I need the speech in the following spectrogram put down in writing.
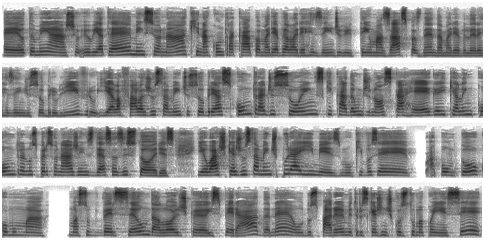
É, eu também acho. Eu ia até mencionar que na contracapa Maria Valéria Rezende tem umas aspas, né, da Maria Valéria Rezende sobre o livro, e ela fala justamente sobre as contradições que cada um de nós carrega e que ela encontra nos personagens dessas histórias. E eu acho que é justamente por aí mesmo, o que você apontou como uma uma subversão da lógica esperada, né, ou dos parâmetros que a gente costuma conhecer,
